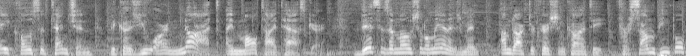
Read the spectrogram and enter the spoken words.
pay close attention because you are not a multitasker. This is Emotional Management. I'm Dr. Christian Conte. For some people,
